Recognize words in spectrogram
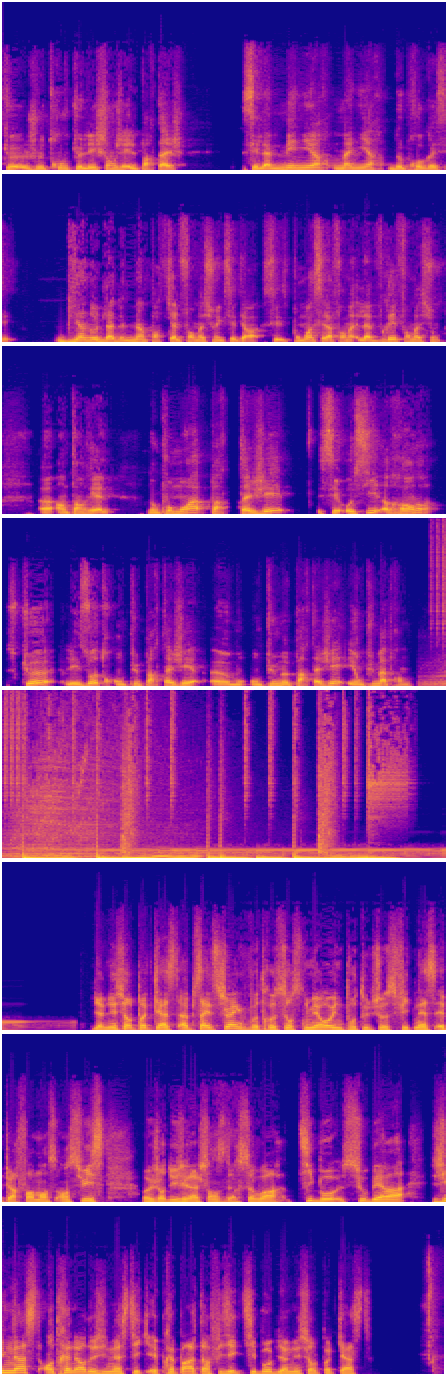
que je trouve que l'échange et le partage, c'est la meilleure manière de progresser, bien au-delà de n'importe quelle formation, etc. Pour moi, c'est la, la vraie formation euh, en temps réel. Donc pour moi, partager, c'est aussi rendre ce que les autres ont pu partager, euh, ont pu me partager et ont pu m'apprendre. Bienvenue sur le podcast Upside Strength, votre source numéro une pour toutes choses fitness et performance en Suisse. Aujourd'hui, j'ai la chance de recevoir Thibaut Soubera, gymnaste, entraîneur de gymnastique et préparateur physique. Thibaut, bienvenue sur le podcast.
